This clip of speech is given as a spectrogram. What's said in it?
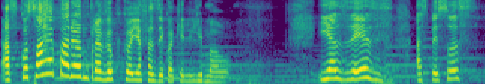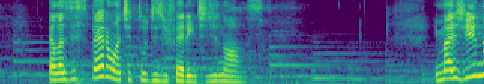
ela ficou só reparando para ver o que eu ia fazer com aquele limão. E às vezes as pessoas elas esperam atitudes diferentes de nós. Imagina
